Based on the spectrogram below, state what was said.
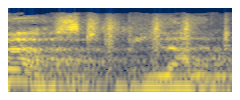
First blood.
